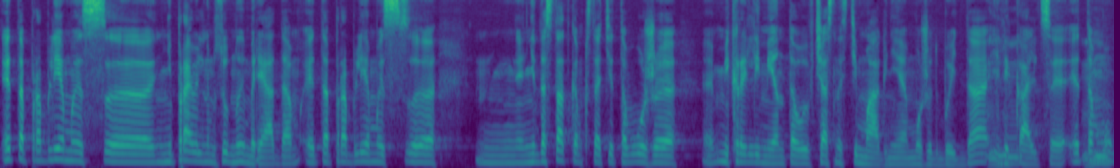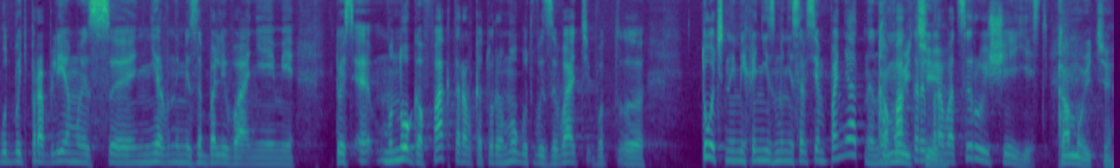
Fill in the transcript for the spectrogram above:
Это проблемы с э, неправильным зубным рядом, это проблемы с недостатком, кстати, того же э, микроэлементов, в частности магния, может быть, да, или кальция. Это могут быть проблемы с э, нервными заболеваниями. То есть э, много факторов, которые могут вызывать вот точные механизмы не совсем понятны, но Кому факторы идти? провоцирующие есть. Кому идти?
